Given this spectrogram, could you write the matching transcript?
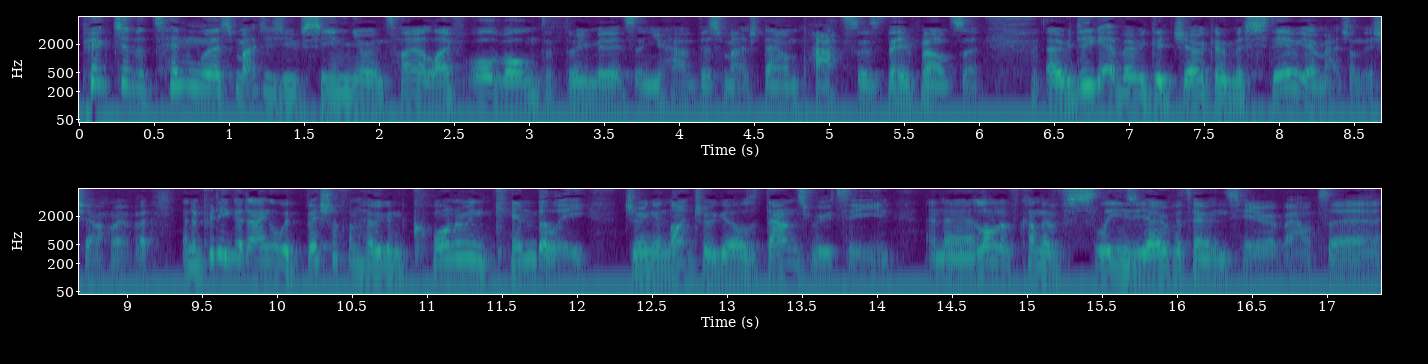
Picture the 10 worst matches you've seen in your entire life, all rolled into 3 minutes, and you have this match down pat, says Dave Meltzer. Uh, we did get a very good Jericho Mysterio match on this show, however, and a pretty good angle with Bischoff and Hogan cornering Kimberly during a Nitro Girls dance routine, and uh, a lot of kind of sleazy overtones here about. Uh,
